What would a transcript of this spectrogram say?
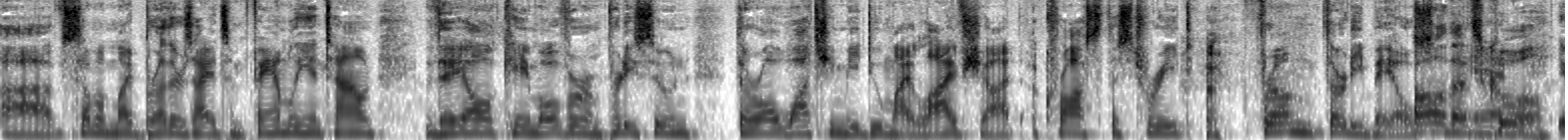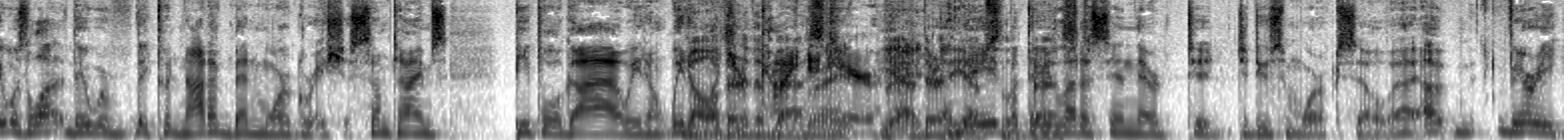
uh, some of my brothers, I had some family in town. They all came over, and pretty soon they're all watching me do my live shot across the street from 30 Bales. Oh, that's And cool. It was a lot. They were. They could not have been more gracious. Sometimes. People go, ah, we don't, we don't No, want they're your the kindness best. here. Right. Yeah, they're and the they, absolute But they let us in there to, to do some work. So, uh, uh, very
